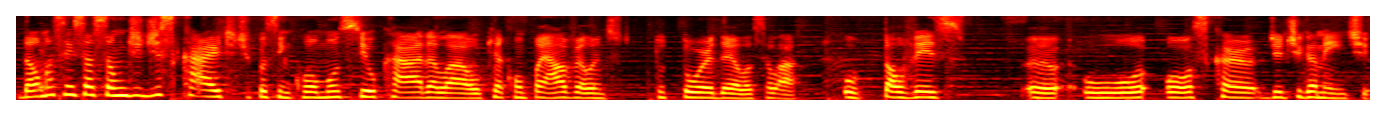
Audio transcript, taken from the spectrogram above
dá uma sensação de descarte, tipo assim, como se o cara lá, o que acompanhava ela antes, o tutor dela, sei lá, o talvez uh, o Oscar de antigamente.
